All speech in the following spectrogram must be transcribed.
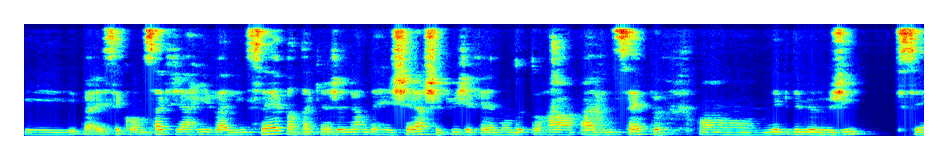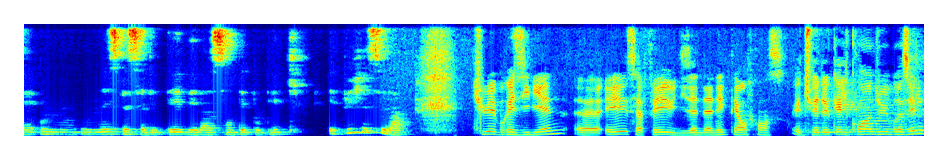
Et bah, c'est comme ça que j'arrive à l'INSEP en tant qu'ingénieur de recherche. Et puis, j'ai fait mon doctorat à l'INSEP en épidémiologie. C'est une, une spécialité de la santé publique. Et puis, je suis là. Tu es brésilienne euh, et ça fait une dizaine d'années que tu es en France. Et tu es de quel coin du Brésil?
